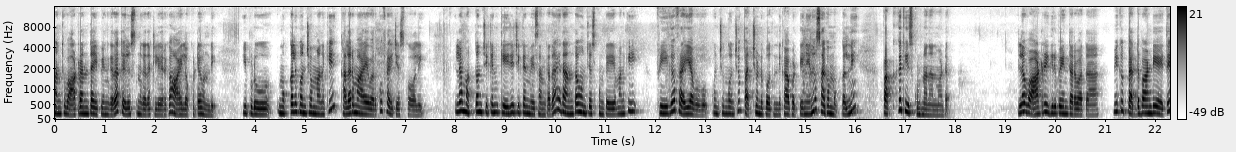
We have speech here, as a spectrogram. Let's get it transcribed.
మనకి వాటర్ అంతా అయిపోయింది కదా తెలుస్తుంది కదా క్లియర్గా ఆయిల్ ఒక్కటే ఉంది. ఇప్పుడు ముక్కలు కొంచెం మనకి కలర్ మారే వరకు ఫ్రై చేసుకోవాలి. ఇలా మొత్తం చికెన్ కేజీ చికెన్ వేసాను కదా ఇదంతా ఉంచేసుకుంటే మనకి ఫ్రీగా ఫ్రై అవ్వవు. కొంచెం కొంచెం పచ్చి ఉండిపోతుంది కాబట్టి నేను సగం ముక్కల్ని పక్కకి తీసుకుంటున్నాను అనమాట ఇలా వాటర్ ఎగిరిపోయిన తర్వాత మీకు పెద్ద బాండీ అయితే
